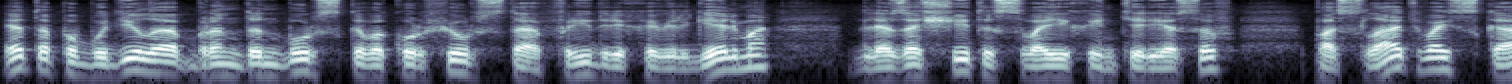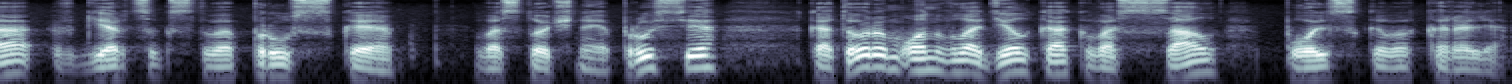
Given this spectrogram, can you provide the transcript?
Это побудило бранденбургского курфюрста Фридриха Вильгельма для защиты своих интересов послать войска в герцогство Прусское, Восточная Пруссия, которым он владел как вассал польского короля.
